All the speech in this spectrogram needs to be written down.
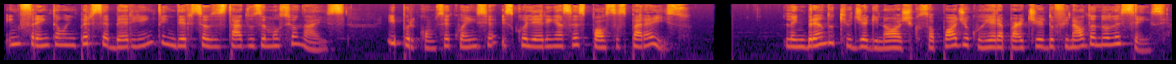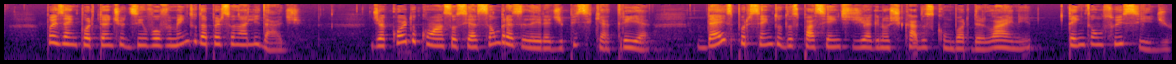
enfrentam em perceber e entender seus estados emocionais e, por consequência, escolherem as respostas para isso. Lembrando que o diagnóstico só pode ocorrer a partir do final da adolescência, pois é importante o desenvolvimento da personalidade. De acordo com a Associação Brasileira de Psiquiatria, 10% dos pacientes diagnosticados com borderline tentam suicídio.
